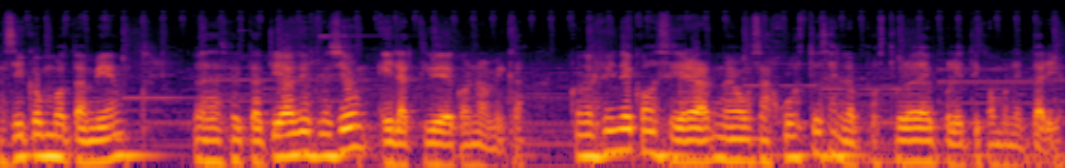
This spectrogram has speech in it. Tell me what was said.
así como también las expectativas de inflación y la actividad económica, con el fin de considerar nuevos ajustes en la postura de política monetaria.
